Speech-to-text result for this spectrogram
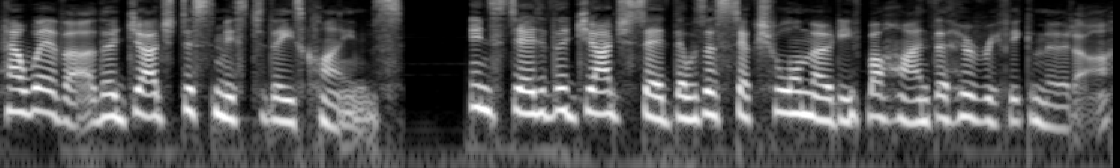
However, the judge dismissed these claims. Instead, the judge said there was a sexual motive behind the horrific murder.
